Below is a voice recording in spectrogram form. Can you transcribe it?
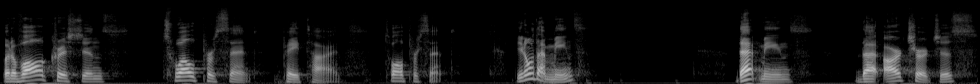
But of all Christians, 12% pay tithes. 12%. Do you know what that means? That means that our churches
